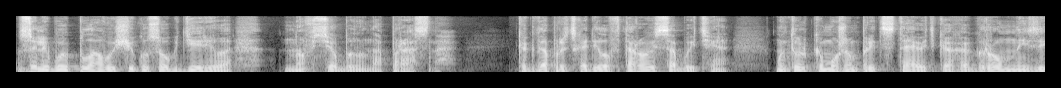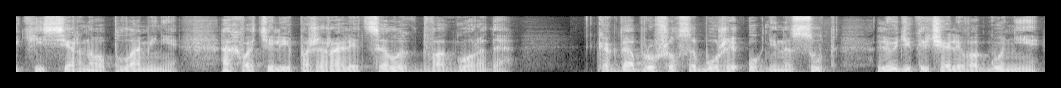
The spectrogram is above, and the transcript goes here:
за любой плавающий кусок дерева, но все было напрасно. Когда происходило второе событие, мы только можем представить, как огромные языки серного пламени охватили и пожирали целых два города. Когда обрушился Божий огненный суд, люди кричали в агонии,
